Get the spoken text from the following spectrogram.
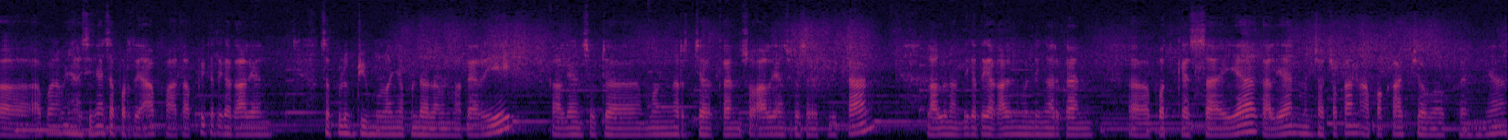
uh, apa namanya hasilnya seperti apa. Tapi ketika kalian sebelum dimulainya pendalaman materi kalian sudah mengerjakan soal yang sudah saya berikan lalu nanti ketika kalian mendengarkan uh, podcast saya kalian mencocokkan apakah jawabannya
